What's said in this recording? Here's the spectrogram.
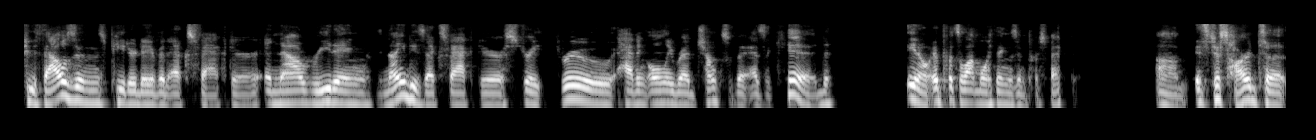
2000s Peter David X Factor, and now reading the 90s X Factor straight through, having only read chunks of it as a kid, you know, it puts a lot more things in perspective. Um, it's just hard to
